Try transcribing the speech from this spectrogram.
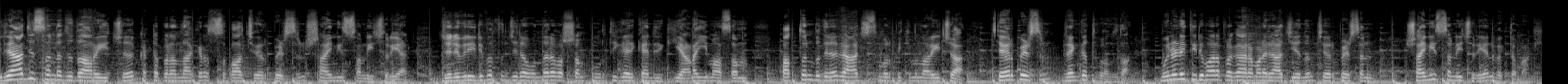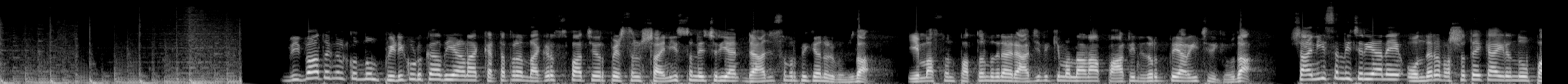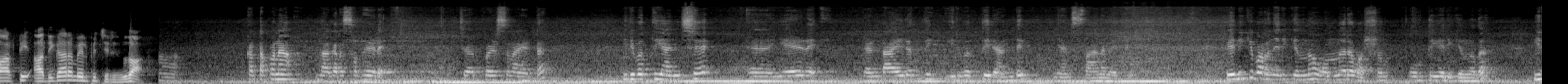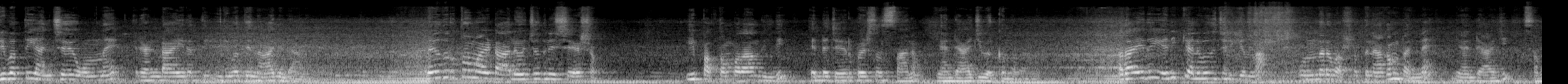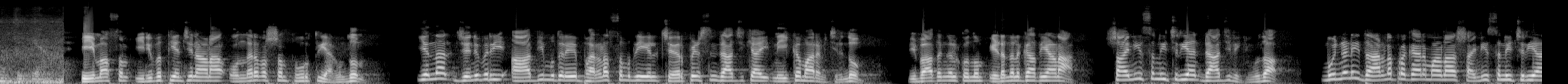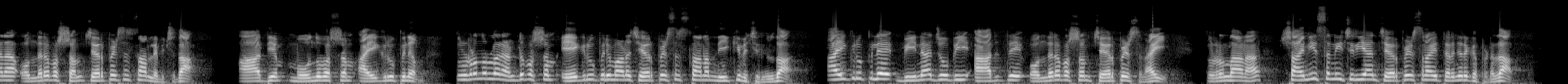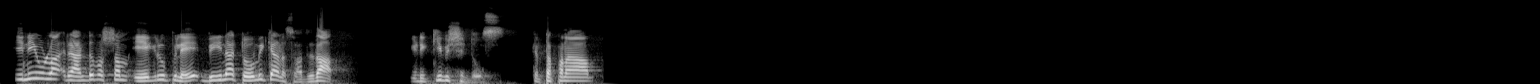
രാജ്യസന്നദ്ധത അറിയിച്ച് കട്ടപ്പന നഗരസഭാ ചെയർപേഴ്സൺ ഷൈനി സണ്ണി ചെറിയാൻ ജനുവരി ഇരുപത്തിയഞ്ചിന് ഒന്നര വർഷം പൂർത്തീകരിക്കാനിരിക്കെയാണ് ഈ മാസം പത്തൊൻപതിന് രാജി സമർപ്പിക്കുമെന്ന് അറിയിച്ച ചെയർപേഴ്സൺ രംഗത്ത് വന്നത്. മുന്നണി തീരുമാനപ്രകാരമാണ് രാജിയെന്നും ചെയർപേഴ്സൺ ഷൈനി സണ്ണി ചെറിയാൻ വ്യക്തമാക്കി. വിവാദങ്ങൾക്കൊന്നും പിടികൊടുക്കാതെയാണ് കട്ടപ്പന നഗരസഭാ ചെയർപേഴ്സൺ ഷൈനി സണ്ണി ചെറിയാൻ രാജി സമർപ്പിക്കാൻ ഒരുങ്ങുന്നത് ഈ മാസം പത്തൊൻപതിന് രാജിവെക്കുമെന്നാണ് പാർട്ടി നേതൃത്വത്തെ അറിയിച്ചിരിക്കുന്നത്. ഷൈനി സണ്ണി ചെറിയാനെ ഒന്നര വർഷത്തേക്കായിരുന്നു പാർട്ടി അധികാരമേൽപ്പിച്ചിരുന്നത്. കട്ടപ്പന നഗരസഭയുടെ ചെയർപേഴ്സണായിട്ട് ഇരുപത്തി അഞ്ച് ഏഴ് രണ്ടായിരത്തി ഇരുപത്തി രണ്ടിൽ ഞാൻ സ്ഥാനമേറ്റു. എനിക്ക് പറഞ്ഞിരിക്കുന്ന ഒന്നര വർഷം പൂർത്തീകരിക്കുന്നത് ഇരുപത്തി അഞ്ച് ഒന്ന് രണ്ടായിരത്തി ഇരുപത്തിനാലിലാണ് നേതൃത്വമായിട്ട് ആലോചിച്ചതിന് ശേഷം ഈ പത്തൊമ്പതാം തീയതി എന്റെ ചെയർപേഴ്സൺ സ്ഥാനം ഞാൻ രാജിവെക്കുന്നതാണ്. അതായത് എനിക്ക് അനുവദിച്ചിരിക്കുന്ന ഒന്നര വർഷത്തിനകം തന്നെ ഞാൻ രാജി സമർപ്പിക്കുകയാണ്. ഈ മാസം ഇരുപത്തിയഞ്ചിനാണ് ഒന്നര വർഷം പൂർത്തിയാകുന്നതും. എന്നാൽ ജനുവരി ആദ്യം മുതലേ ഭരണസമിതിയിൽ ചെയർപേഴ്സൺ രാജിക്കായി നീക്കം ആരംഭിച്ചിരുന്നു വിവാദങ്ങൾക്കൊന്നും ഇട നൽകാതെയാണ് ഷൈനി സണ്ണി ചെറിയാൻ രാജിവെക്കുന്നത് മുന്നണി ധാരണപ്രകാരമാണ് ഷൈനി സണ്ണി ചെറിയാന് ഒന്നര വർഷം ചെയർപേഴ്സൺ സ്ഥാനം ലഭിച്ചത്. ആദ്യം മൂന്ന് വർഷം ഐ ഗ്രൂപ്പിനും തുടർന്നുള്ള രണ്ടു വർഷം എ ഗ്രൂപ്പിനുമാണ് ചെയർപേഴ്സൺ സ്ഥാനം നീക്കിവെച്ചിരുന്നത്. ഐ ഗ്രൂപ്പിലെ ബീന ജോബി ആദ്യത്തെ ഒന്നര വർഷം ചെയർപേഴ്സണായി. തുടർന്നാണ് ഷൈനി സണ്ണി ചിരിയാൻ ചെയർപേഴ്സണായി തെരഞ്ഞെടുക്കപ്പെട്ടത് ഇനിയുള്ള രണ്ടു വർഷം എ ഗ്രൂപ്പിലെ ബീന ടോമിക്കാണ് സാധ്യത. Idukki vision news. കട്ടപ്പന.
